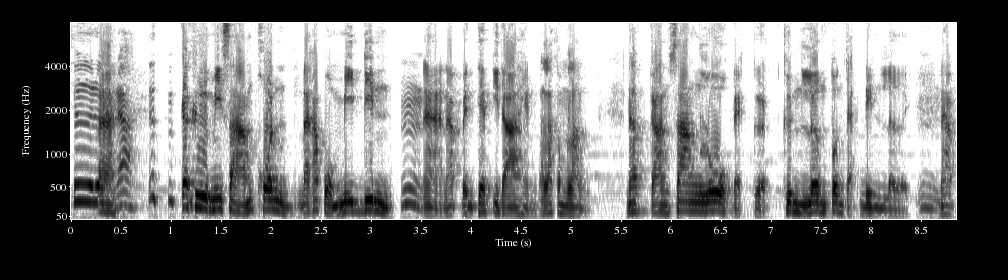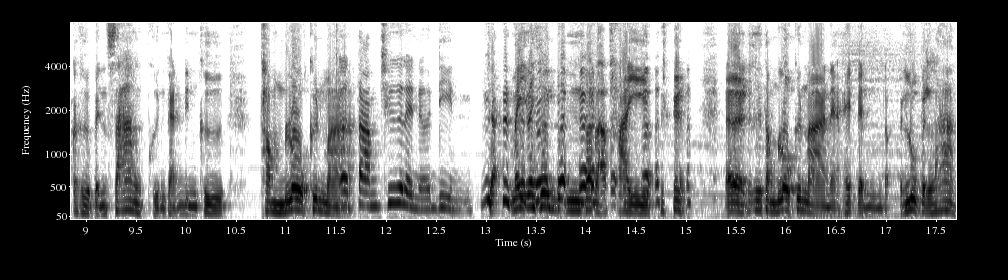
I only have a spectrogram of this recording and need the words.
ชื่อด้วยอะนะก็คือมี 3 คนนะครับผมมีดินอืมนะนะเป็นเทพธิดาแห่งพละกำลัง นะครับการสร้างโลกเนี่ยเกิดขึ้นเริ่มต้นจากดินเลยอืมนะครับก็คือเป็นสร้างผืนแผ่นดินคือทำโลกขึ้นมาเออตามชื่อเลยเนอะดินจะไม่ไม่ใช่ดินภาษาไทยเออก็คือทำโลกขึ้นมาเนี่ยให้เป็นแบบเป็นรูปเป็นร่าง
